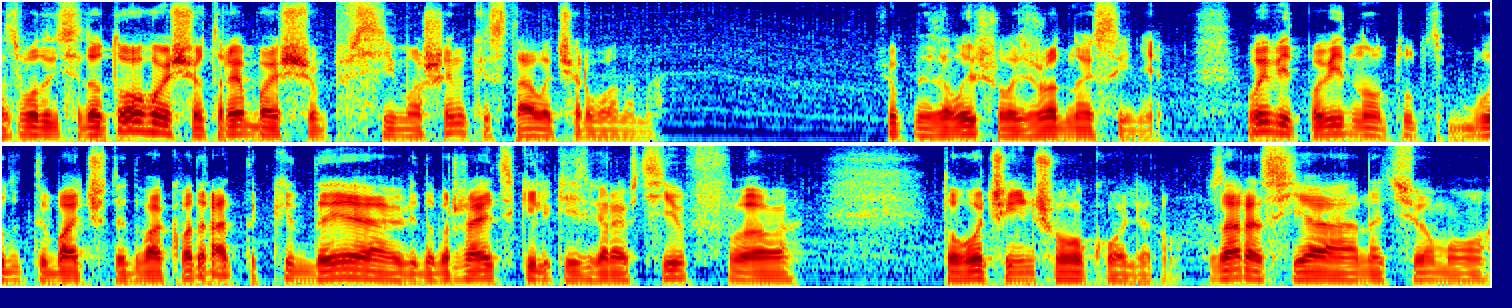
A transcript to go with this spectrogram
зводиться до того, що треба, щоб всі машинки стали червоними. Щоб не залишилось жодної синьої. Ви, відповідно, тут будете бачити два квадратики, де відображається кількість гравців того чи іншого кольору. Зараз я на цьому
